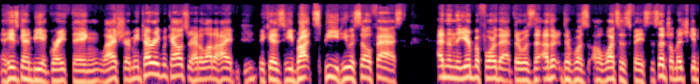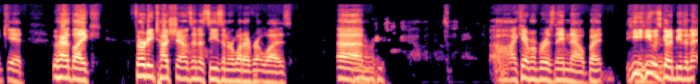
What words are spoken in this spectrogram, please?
and he's going to be a great thing. Last year, I mean, Tyreik McAllister had a lot of hype mm-hmm. because he brought speed. He was so fast. And then the year before that, there was the other. There was oh, what's his face? The Central Michigan kid who had like thirty touchdowns in a season or whatever it was. Um, oh, I can't remember his name now, but he he was going to be the ne-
